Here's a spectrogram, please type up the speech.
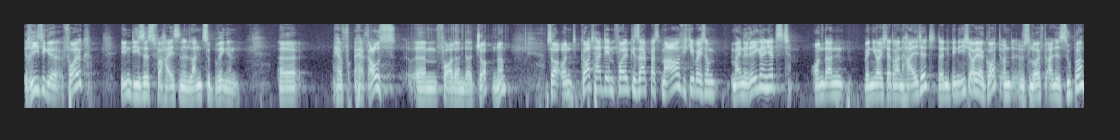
riesige Volk in dieses verheißene Land zu bringen. Äh, herausfordernder Job. Ne? So, und Gott hat dem Volk gesagt, passt mal auf, ich gebe euch so meine Regeln jetzt. Und dann, wenn ihr euch daran haltet, dann bin ich euer Gott und es läuft alles super.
